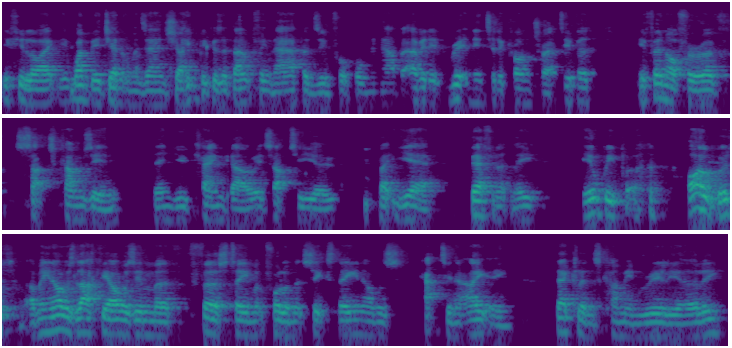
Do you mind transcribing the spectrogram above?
if you like, it won't be a gentleman's handshake because I don't think that happens in football now, but having it written into the contract, if, a, if an offer of such comes in, then you can go. It's up to you. But yeah, definitely, he'll be. I would. I mean, I was lucky. I was in my first team at Fulham at 16. I was captain at 18. Declan's come in really early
